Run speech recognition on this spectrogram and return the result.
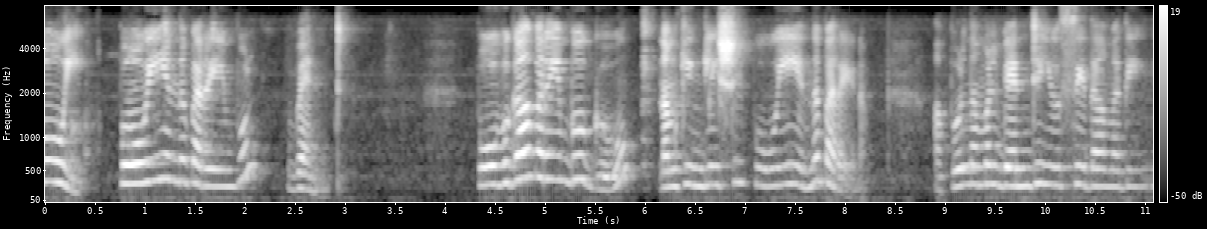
പോയി. പോയി എന്ന് പറയുമ്പോൾ വെന്റ് പോവുക പറയുമ്പോൾ ഗോ നമുക്ക് ഇംഗ്ലീഷിൽ പോയി എന്ന് പറയണം. അപ്പോൾ നമ്മൾ വെന്റ് യൂസ് ചെയ്താൽ മതി.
